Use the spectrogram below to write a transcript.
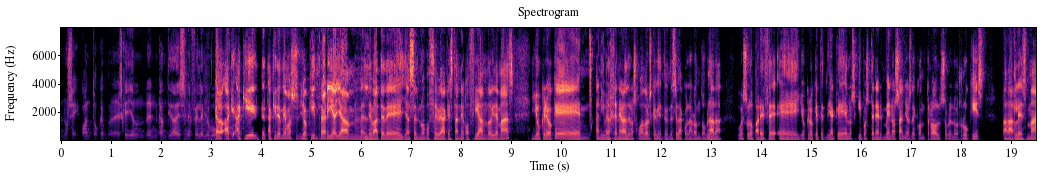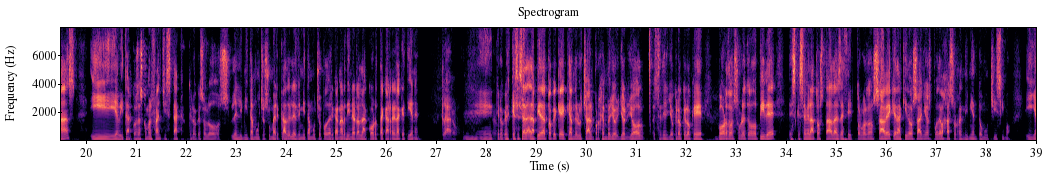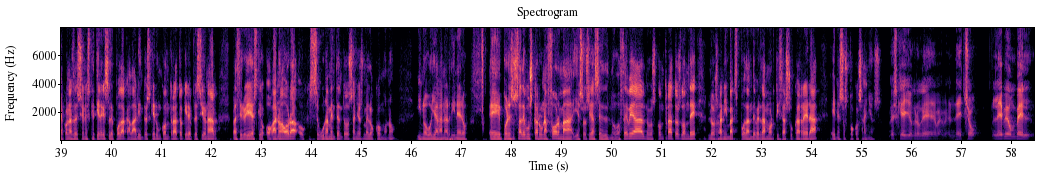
no sé cuánto. es que yo en cantidades NFL me muevo. Claro, aquí, aquí, tendríamos. Yo aquí entraría ya en el debate de. Ya es el nuevo CBA que están negociando y demás. Yo creo que a nivel general de los jugadores, que evidentemente se la colaron doblada, o eso lo parece, eh, yo creo que tendría que los equipos tener menos años de control sobre los rookies pagarles más y evitar cosas como el franchise tag. Creo que eso los, le limita mucho su mercado y les limita mucho poder ganar dinero en la corta carrera que tienen. Claro. Eh, creo que, que esa es la, piedra de toque que, han de luchar. Por ejemplo, yo, yo, yo, yo creo que lo que Gordon sobre todo pide es que se ve la tostada. Es decir, Gordon sabe que de aquí dos años puede bajar su rendimiento muchísimo. Y ya con las lesiones que tiene, que se le puede acabar. Y entonces quiere un contrato, quiere presionar para decir, oye, es que o gano ahora o seguramente en todos años me lo como, ¿no? Y no voy a ganar dinero. Eh, por eso se ha de buscar una forma, y eso ya es el nuevo CBA, nuevos contratos, donde los running backs puedan de verdad amortizar su carrera en esos pocos años. Es que yo creo que, de hecho, Le'Veon Bell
